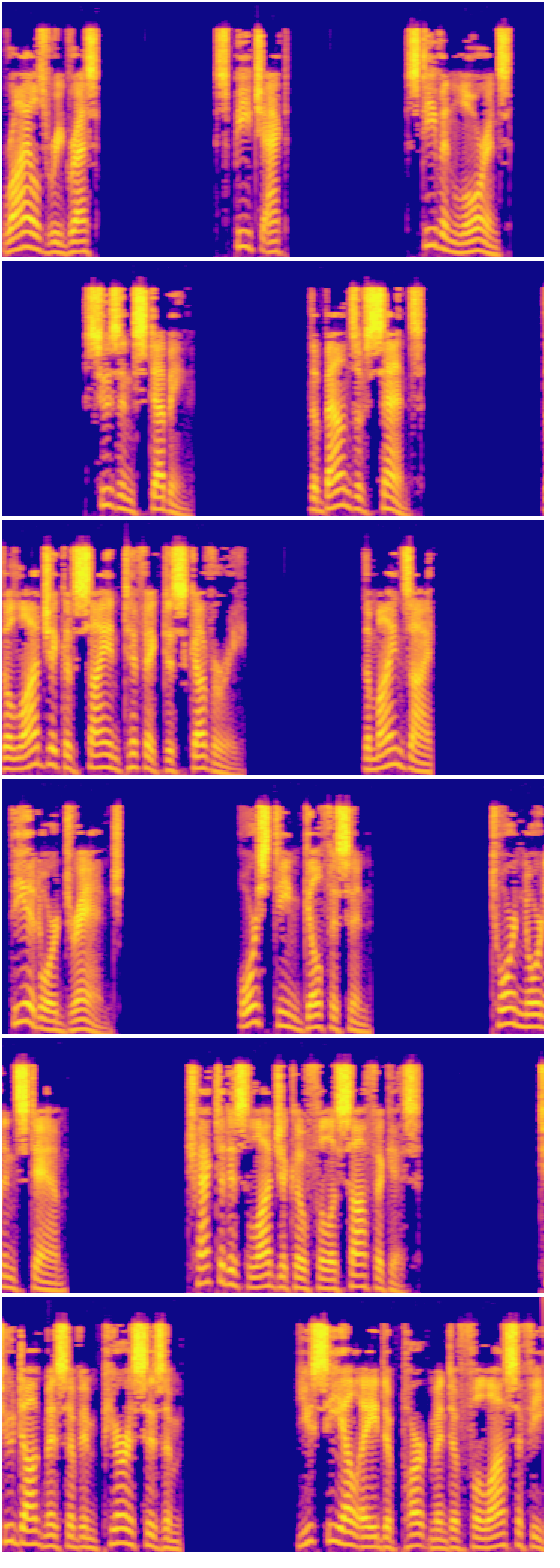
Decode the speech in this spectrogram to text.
Ryle's regress. Speech Act. Stephen Laurence. Susan Stebbing. The Bounds of Sense. The Logic of Scientific Discovery The Mind's Eye Theodore Drange Thorsteinn Gylfason Tor Nordenstam Tractatus Logico-Philosophicus Two Dogmas of Empiricism UCLA Department of Philosophy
